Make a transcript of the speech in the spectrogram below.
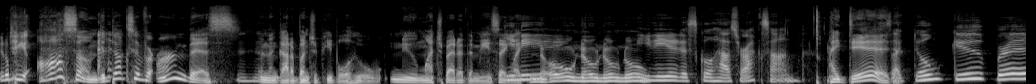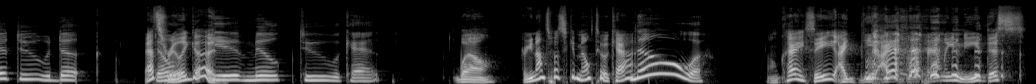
it'll be awesome the ducks have earned this and then got a bunch of people who knew much better than me saying You like need- no no no no You needed a Schoolhouse Rock song. i did It's like, don't give bread to a duck. that's Don't really good Give milk to a cat. well are you not supposed to give milk to a cat No. Okay, see, I, I apparently need this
